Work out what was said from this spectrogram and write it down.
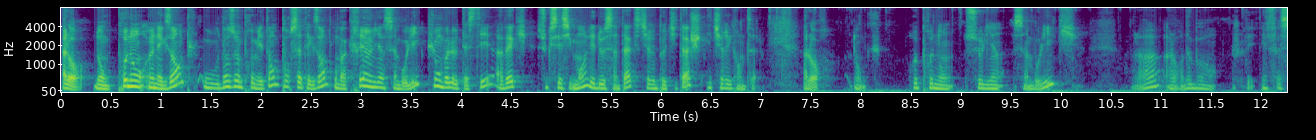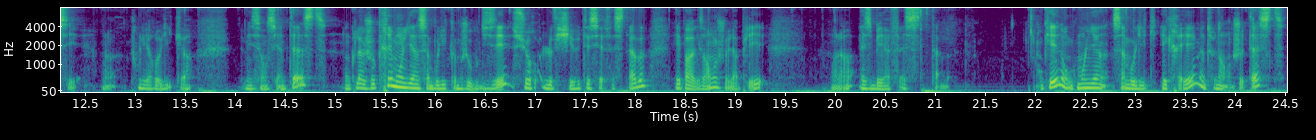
Alors, donc prenons un exemple, où dans un premier temps, pour cet exemple, on va créer un lien symbolique, puis on va le tester avec successivement les deux syntaxes petit h et grand L. Alors, donc, reprenons ce lien symbolique, alors d'abord, je vais effacer tous les reliquats de mes anciens tests. Donc là, je crée mon lien symbolique, comme je vous disais, sur le fichier etcfstab, et par exemple, je vais l'appeler voilà, sbfstab. Ok, donc mon lien symbolique est créé, maintenant je teste,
